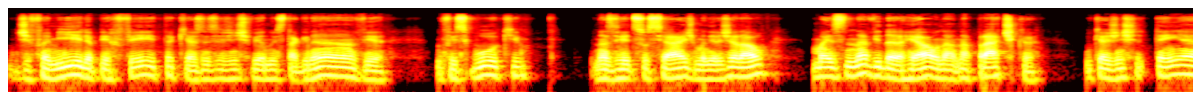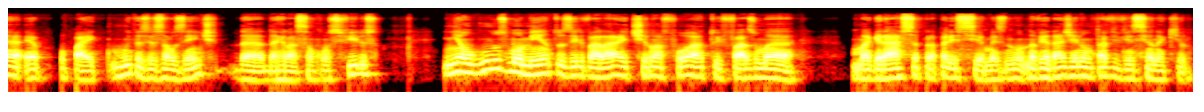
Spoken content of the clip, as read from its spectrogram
de família perfeita que às vezes a gente vê no Instagram, vê no Facebook, nas redes sociais de maneira geral, mas na vida real, na, na prática, o que a gente tem é, é, o pai muitas vezes ausente da, da relação com os filhos. Em alguns momentos ele vai lá e tira uma foto e faz uma, uma graça para aparecer, mas não, na verdade ele não está vivenciando aquilo.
